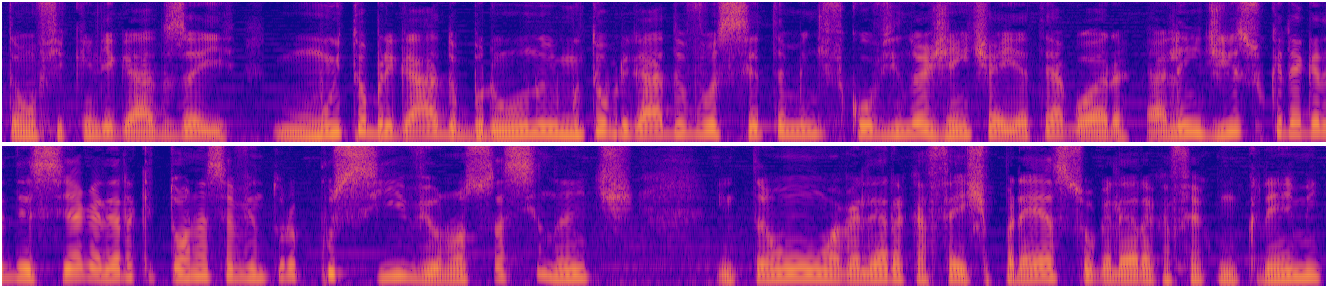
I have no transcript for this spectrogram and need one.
Então fiquem ligados aí. Muito obrigado, Bruno, e muito obrigado você também que ficou ouvindo a gente aí até agora. Além disso, queria agradecer a galera que torna essa aventura possível, nossos assinantes. Então, a galera Café Expresso, a galera Café com Creme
